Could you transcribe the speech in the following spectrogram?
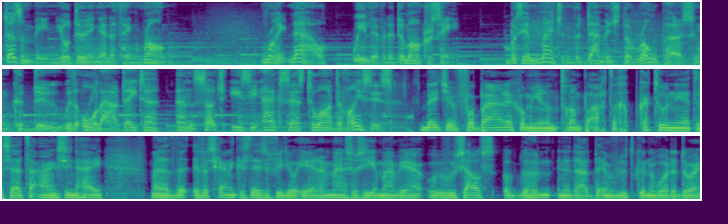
doesn't mean you're doing anything wrong. Right now, we live in a democracy. But imagine the damage the wrong person could do with all our data and such easy access to our devices. Een beetje voorbarig om hier een Trump-achtig cartoon neer te zetten, aangezien hij. Maar dat, waarschijnlijk is deze video eerder, maar zo zie je maar weer hoe, zelfs ook hun inderdaad beïnvloed kunnen worden door,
